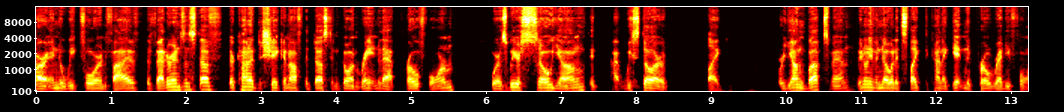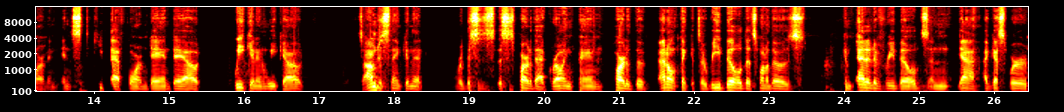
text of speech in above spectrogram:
are into week four and five, the veterans and stuff, they're kind of just shaking off the dust and going right into that pro form. Whereas we are so young that uh, we still are like, we're young bucks, man. We don't even know what it's like to kind of get into pro ready form and, and keep that form day in, day out, week in and week out. So I'm just thinking that where this is this is part of that growing pain, part of the I don't think it's a rebuild, it's one of those competitive rebuilds. And yeah, I guess we're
